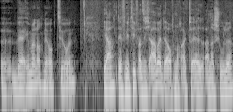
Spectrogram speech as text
äh, wäre immer noch eine Option? Ja, definitiv. Also ich arbeite auch noch aktuell an der Schule.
